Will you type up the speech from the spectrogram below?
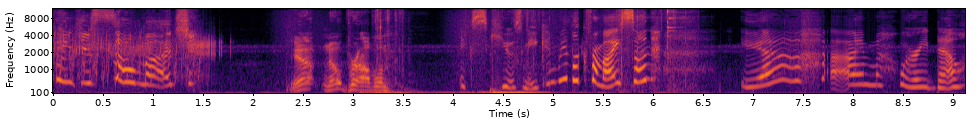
thank you so much. Yeah, no problem. Excuse me, can we look for my son? Yeah, I'm worried now.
